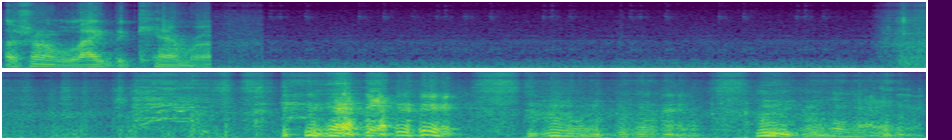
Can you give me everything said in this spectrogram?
I was trying to lag the camera.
